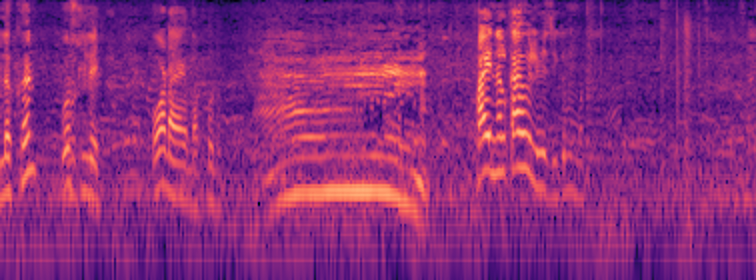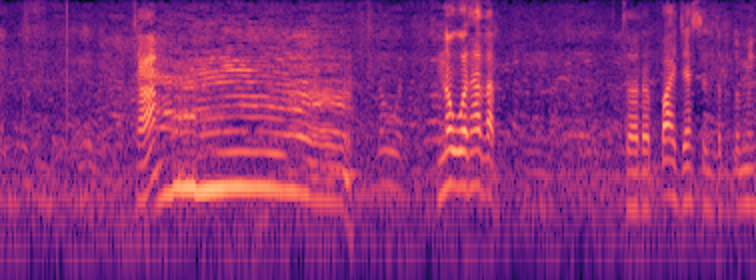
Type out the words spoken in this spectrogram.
लखन भोसले. ओढा एकदा पुढं. फायनल काय होईल ह्याची किंमत? हा? नव्वद हजार. तर पाहिजे असेल तर तुम्ही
